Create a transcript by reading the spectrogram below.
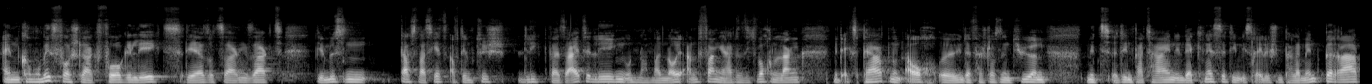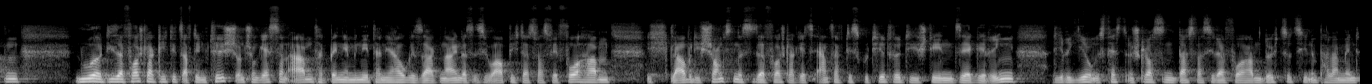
einen Kompromissvorschlag vorgelegt, der sozusagen sagt, wir müssen das, was jetzt auf dem Tisch liegt, beiseite legen und nochmal neu anfangen. Er hatte sich wochenlang mit Experten und auch äh, hinter verschlossenen Türen mit den Parteien in der Knesset, dem israelischen Parlament, beraten. Nur dieser Vorschlag liegt jetzt auf dem Tisch und schon gestern Abend hat Benjamin Netanyahu gesagt, nein, das ist überhaupt nicht das, was wir vorhaben. Ich glaube, die Chancen, dass dieser Vorschlag jetzt ernsthaft diskutiert wird, die stehen sehr gering. Die Regierung ist fest entschlossen, das, was sie da vorhaben, durchzuziehen im Parlament.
